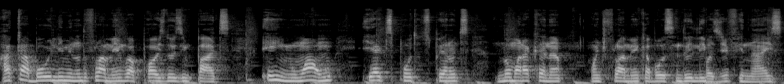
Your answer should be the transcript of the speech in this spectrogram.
acabou eliminando o Flamengo após dois empates em 1 a 1 e a disputa dos pênaltis no Maracanã, onde o Flamengo acabou sendo eliminado de finais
